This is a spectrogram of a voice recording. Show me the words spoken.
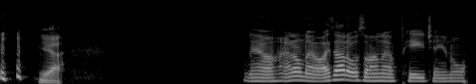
Yeah. No, I don't know. I thought it was on a pay channel.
